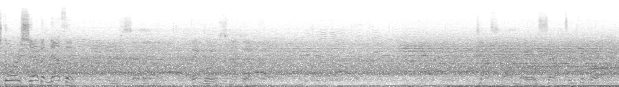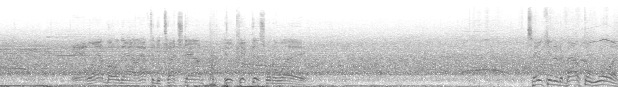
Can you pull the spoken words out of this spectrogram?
score 7-0. Bengals, nothing. Josh Lambo set to kick off. And Lambo now, after the touchdown, he'll kick this one away. Taking it about the one.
